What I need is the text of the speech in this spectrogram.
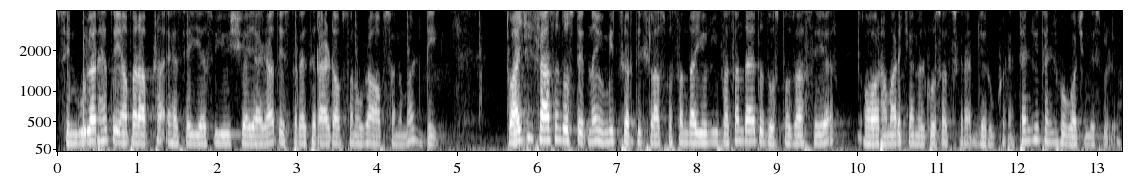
सिंगुलर है तो यहाँ पर आपका ऐसे ही एस भी यूज़ किया जाएगा। तो इस तरह से राइट ऑप्शन होगा ऑप्शन नंबर डी तो आज की क्लास में दोस्तों इतना ही। उम्मीद करती क्लास पसंद आई होगी। पसंद आए तो दोस्तों का शेयर और हमारे चैनल को सब्सक्राइब ज़रूर करें। Thank you thank you for watching this video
